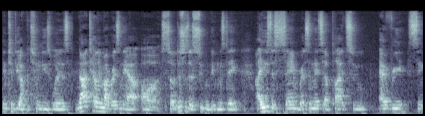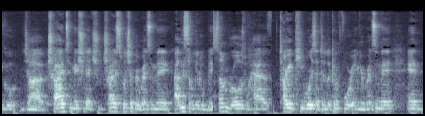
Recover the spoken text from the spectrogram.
interview opportunities was not tailoring my resume at all. So this was a super big mistake. I used the same resume to apply to every single job. Try to make sure that you try to switch up your resume at least a little bit. Some roles will have target keywords that they're looking for in your resume and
